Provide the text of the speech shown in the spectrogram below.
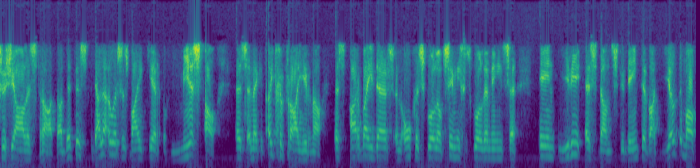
sosiale straat. Dan dit is hulle ouers is baie keer of meestal is en ek het uitgevra hierna is arbeiders en ongeskoolde of semi-geskoolde mense en hierdie is dan studente wat heeltemal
